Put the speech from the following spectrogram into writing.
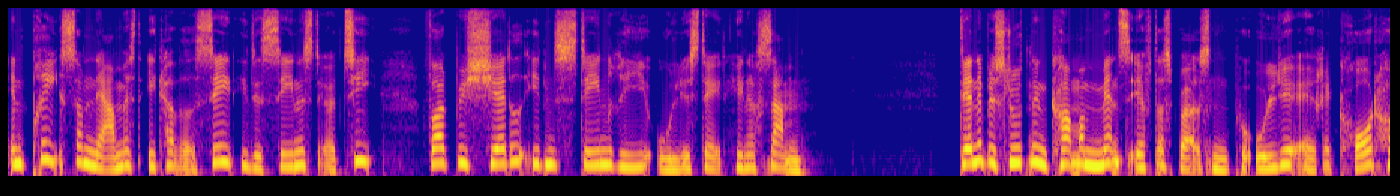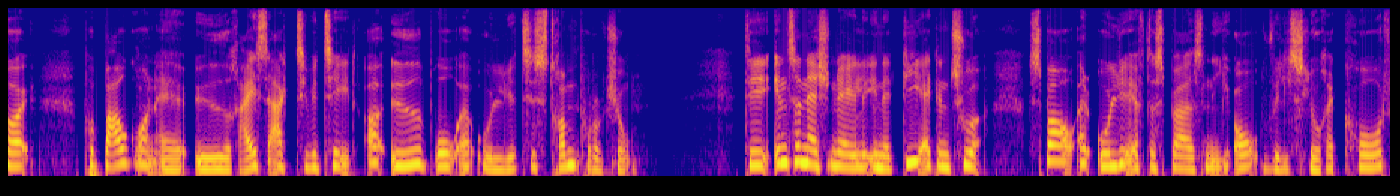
en pris, som nærmest ikke har været set i det seneste årti, for at budgettet i den stenrige oliestat hænger sammen. Denne beslutning kommer, mens efterspørgselen på olie er rekordhøj på baggrund af øget rejseaktivitet og øget brug af olie til strømproduktion. Det internationale energiagentur spår, at olieefterspørgselen i år vil slå rekord.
